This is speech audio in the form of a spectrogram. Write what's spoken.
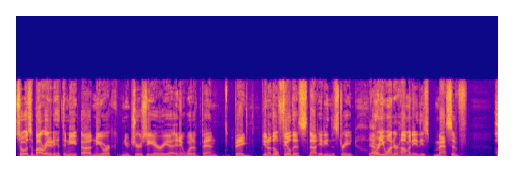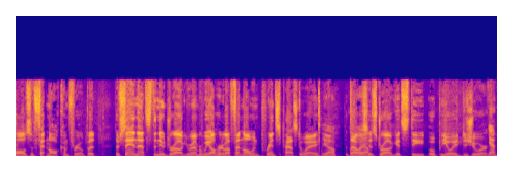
So it was about ready to hit the New, uh, New York, New Jersey area. And it would have been big. You know, they'll feel this not hitting the street. Yeah. Or you wonder how many of these massive hauls of fentanyl come through. But they're saying that's the new drug. You remember, we all heard about fentanyl when Prince passed away. Yeah. But that Oh, was yeah. his drug. It's the opioid du jour. Yeah.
